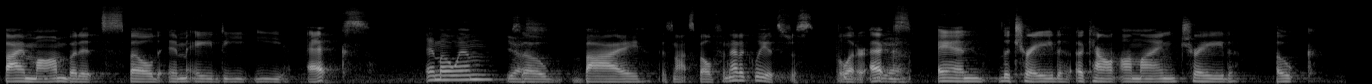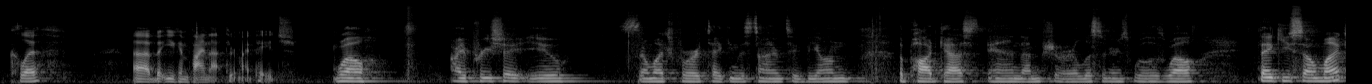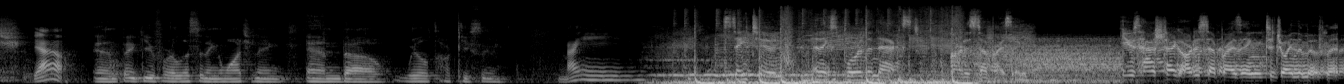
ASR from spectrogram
by mom, but it's spelled M A D E X M O M. So by is not spelled phonetically. It's just the letter X. Yeah and the trade account online, Trade Oak Cliff. Uh, but you can find that through my page. Well, I appreciate you so much for taking this time to be on the podcast, and I'm sure our listeners will as well. Thank you so much. Yeah. And thank you for listening and watching, and uh, we'll talk to you soon. Bye. Stay tuned and explore the next Artist Uprising. Use hashtag Artist Uprising to join the movement.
